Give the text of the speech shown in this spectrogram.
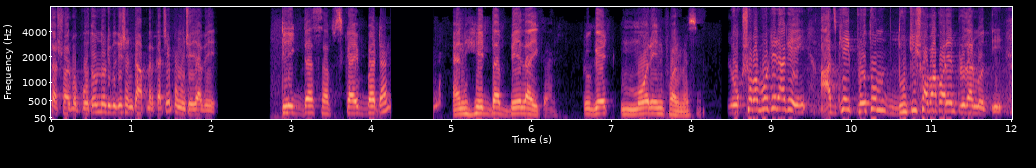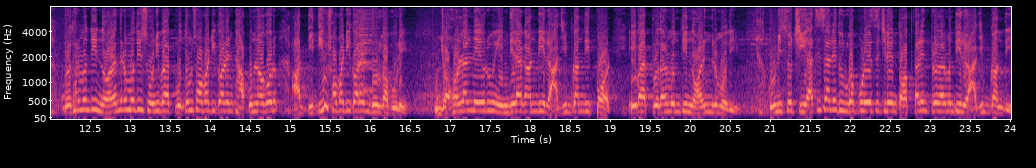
তার সর্বপ্রথম নোটিফিকেশনটা আপনার কাছে পৌঁছে যাবে click the subscribe button and hit the bell icon to get more information. Lok Sabha ভোটের আগে আজকে এই প্রথম দুটি সভা করেন প্রধানমন্ত্রী। প্রধানমন্ত্রী নরেন্দ্র মোদী শনিবার প্রথম সভাটি করেন ঠাকুরনগর আর দ্বিতীয় সভাটি করেন দুর্গাপুরে। জওহরলাল নেহরু, ইন্দিরা গান্ধী, রাজীব গান্ধীর পর এবার প্রধানমন্ত্রী নরেন্দ্র মোদী। উনিশশো ছিয়াশি সালে দুর্গাপুরে এসেছিলেন তৎকালীন প্রধানমন্ত্রী রাজীব গান্ধী।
